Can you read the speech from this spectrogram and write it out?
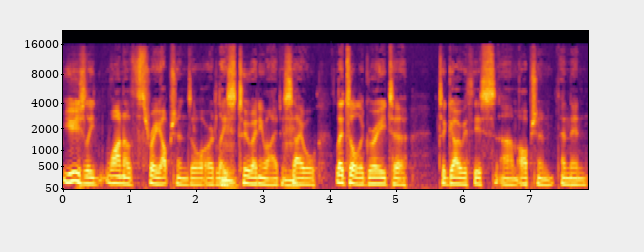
usually one of three options or, or at least mm. two anyway to mm. say, well, let's all agree to, to go with this um, option and then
